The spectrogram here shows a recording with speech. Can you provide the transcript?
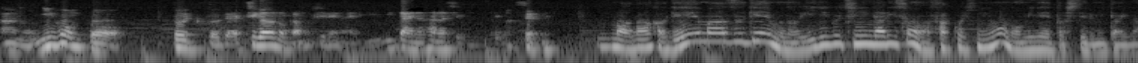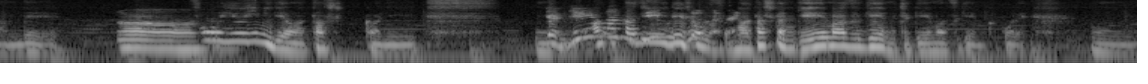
あの、日本とドイツとでは違うのかもしれない、みたいな話もありますよね。まあなんかゲーマーズゲームの入り口になりそうな作品をノミネートしてるみたいなんであそういう意味では確かにうんじゃあゲーマーズゲームまあ確かにゲーマーズゲームっちゃゲーマーズゲームかこれうん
